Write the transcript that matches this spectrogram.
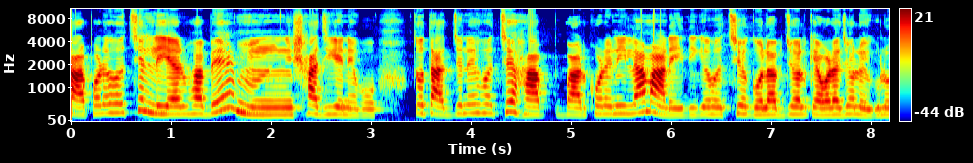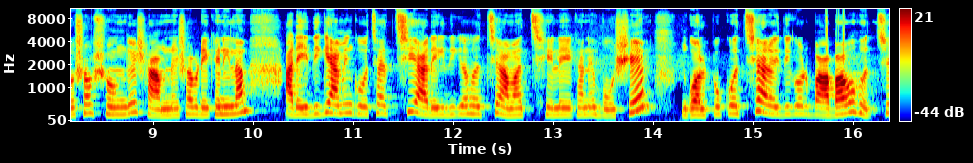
তারপরে হচ্ছে লেয়ারভাবে সাজিয়ে নেব। তো তার জন্য হচ্ছে হাফ বার করে নিলাম, আর এইদিকে হচ্ছে গোলাপ জল, কেওড়া জল, ওইগুলো সব সঙ্গে সামনে সব রেখে নিলাম। আর এইদিকে আমি গোছাচ্ছি, আর এইদিকে হচ্ছে আমার ছেলে এখানে বসে গল্প করছে, আর ওইদিকে ওর বাবাও হচ্ছে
